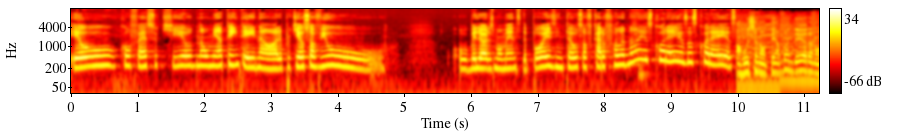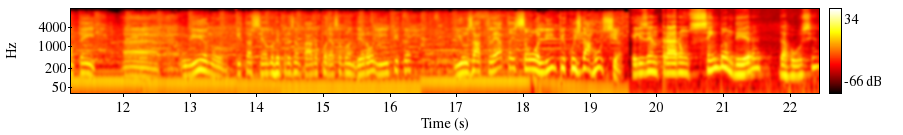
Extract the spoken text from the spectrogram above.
Eu confesso que eu não me atentei na hora, porque eu só vi o, o Melhores Momentos depois, então só ficaram falando, ai, as Coreias, as Coreias. A Rússia não tem a bandeira, não tem é, o hino e está sendo representada por essa bandeira olímpica. E os atletas são olímpicos da Rússia. Eles entraram sem bandeira da Rússia.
